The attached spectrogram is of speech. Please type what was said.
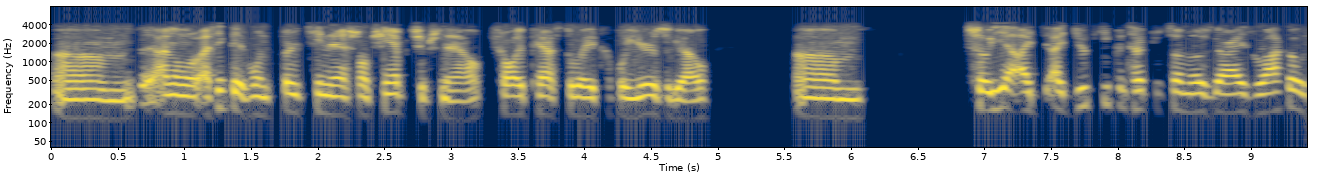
Um, I don't know. I think they've won 13 national championships now. Charlie passed away a couple years ago. Um, so yeah, I, I do keep in touch with some of those guys. Rocco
